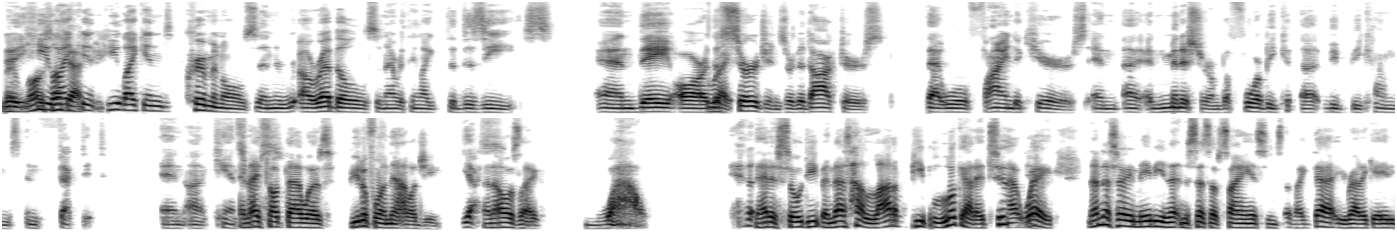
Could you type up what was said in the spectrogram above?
he Something like that. likened he likened criminals and uh, rebels and everything like the disease, and they are the Right. surgeons or the doctors that will find the cures and uh, administer them before bec- uh, be- becomes infected and uh, cancer. And I thought that was beautiful analogy. yes, And I was like, wow. That is so deep. And that's how a lot of people look at it too, that Yeah. way. Not necessarily maybe in the, in the sense of science and stuff like that, eradicating,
